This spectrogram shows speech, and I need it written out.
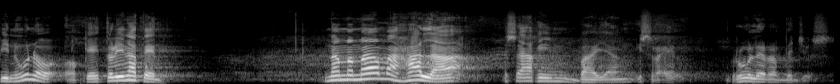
pinuno. Okay, tuloy natin. Na mamamahala sa aking bayang Israel, ruler of the Jews.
